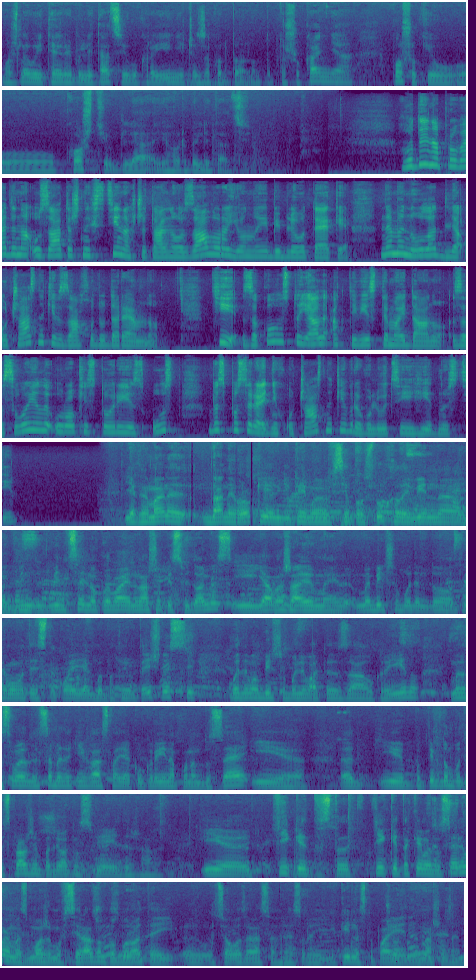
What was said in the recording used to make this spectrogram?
можливо, йти реабілітації в Україні чи за кордоном, тобто шукання пошуків коштів для його реабілітації. Година, проведена у затишних стінах читального залу районної бібліотеки, не минула для учасників заходу даремно. Ті, за кого стояли активісти Майдану, засвоїли урок історії з уст безпосередніх учасників Революції Гідності. Як на мене, даний урок, який ми всі прослухали, він, е, він, він сильно впливає на нашу підсвідомість. І я вважаю, ми, ми більше будемо дотримуватись такої якби патріотичності, будемо більше болювати за Україну. Ми засвоїли для себе такі гасла, як Україна понад усе, і, е, і потрібно бути справжнім патріотом своєї держави. І е, тільки, тільки такими зусиллями ми зможемо всі разом побороти цього зараз агресора, який наступає на нашу землю.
